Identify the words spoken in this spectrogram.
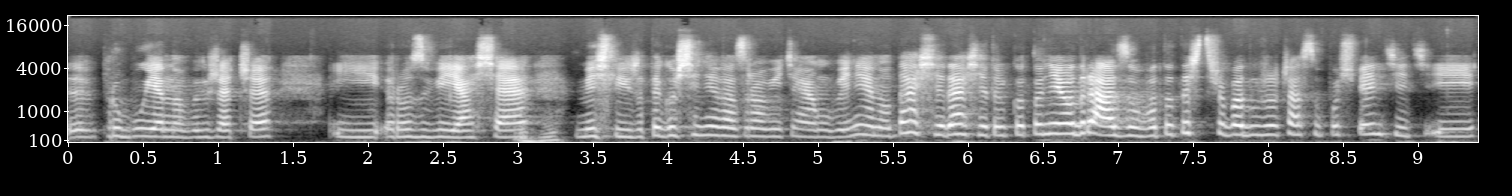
y, próbuje nowych rzeczy i rozwija się. Mhm. Myśli, że tego się nie da zrobić, a ja mówię, nie no da się, da się, tylko to nie od razu, bo to też trzeba dużo czasu poświęcić i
